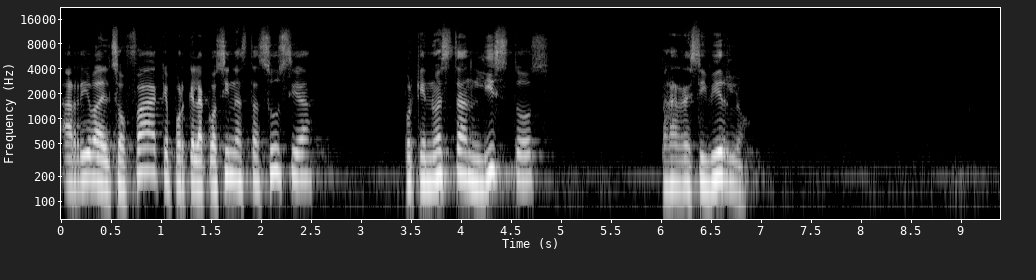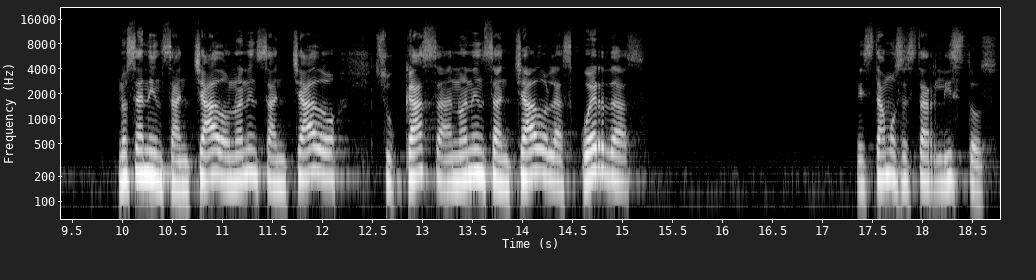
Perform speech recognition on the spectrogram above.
arriba del sofá, que porque la cocina está sucia, porque no están listos para recibirlo no se han ensanchado, no han ensanchado su casa, no han ensanchado las cuerdas. Necesitamos estar listos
